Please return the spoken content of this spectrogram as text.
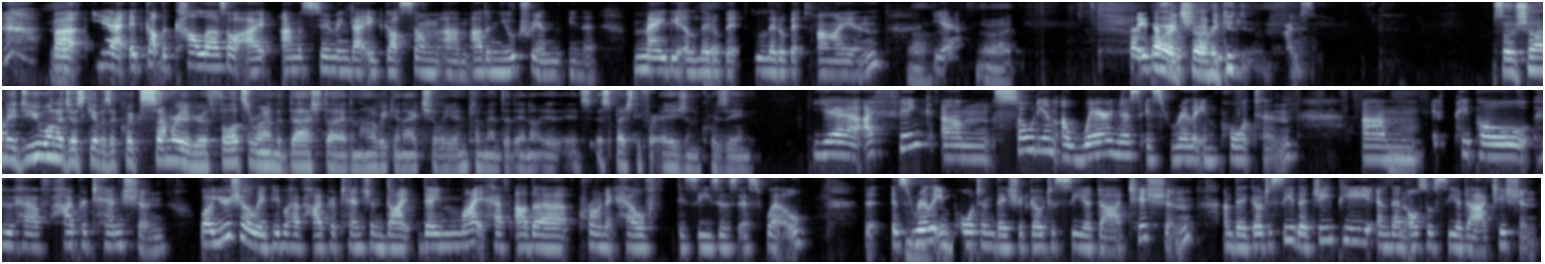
but yeah, it got the color, so I, I'm assuming that it got some um, other nutrient in it. Maybe a little bit, little bit iron. Uh, Yeah, all right. but it doesn't right, Charmmy. make Could difference. So, Charmmy, do you want to just give us a quick summary of your thoughts around the DASH diet and how we can actually implement it in, it's especially for Asian cuisine? Yeah, I think um, sodium awareness is really important. Um, If people who have hypertension, well, usually people have hypertension, they might have other chronic health diseases as well. It's Mm. really important they should go to see a dietitian and they go to see their GP and then also see a dietitian.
